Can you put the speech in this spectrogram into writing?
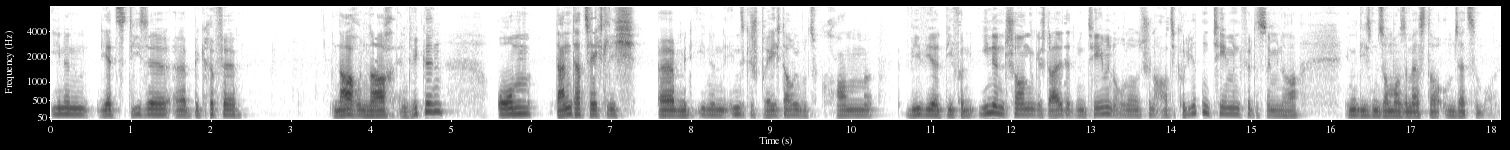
Ihnen jetzt diese äh, Begriffe nach und nach entwickeln, um dann tatsächlich äh, mit Ihnen ins Gespräch darüber zu kommen, wie wir die von Ihnen schon gestalteten Themen oder schon artikulierten Themen für das Seminar in diesem Sommersemester umsetzen wollen.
